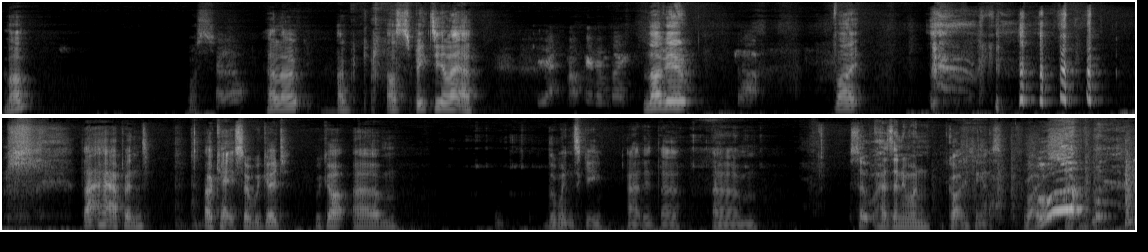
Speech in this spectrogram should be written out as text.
Mum? What's hello? Hello. I'm, I'll speak to you later. Yeah, okay then, bye. Love you. So, Bye. that happened. Okay, so we're good? We got um the Winsky added there. Um so has anyone got anything else? right? So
